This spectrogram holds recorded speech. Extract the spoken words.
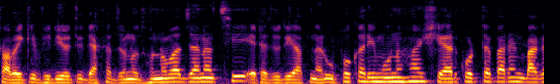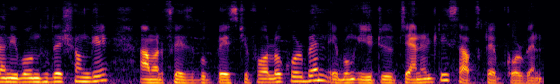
সবাইকে ভিডিওটি দেখার জন্য ধন্যবাদ জানাচ্ছি। এটা যদি আপনার উপকারী মনে হয়, শেয়ার করতে পারেন বাগানি বন্ধুদের সঙ্গে। আমার ফেসবুক পেজটি ফলো করবেন এবং ইউটিউব চ্যানেলটি সাবস্ক্রাইব করবেন।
